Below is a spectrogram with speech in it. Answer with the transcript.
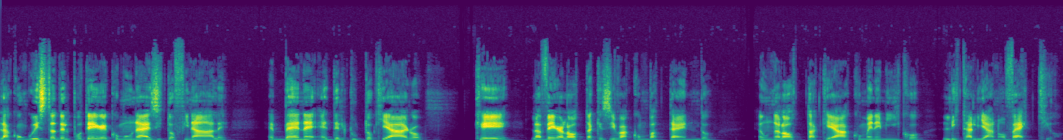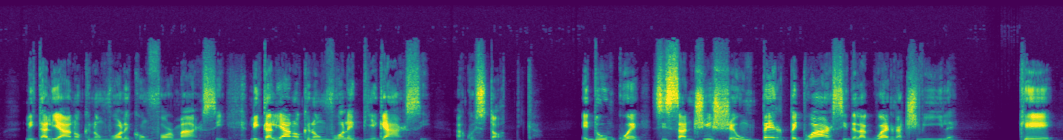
la conquista del potere come un esito finale, ebbene è del tutto chiaro che la vera lotta che si va combattendo è una lotta che ha come nemico l'italiano vecchio, l'italiano che non vuole conformarsi, l'italiano che non vuole piegarsi a quest'ottica. E dunque si sancisce un perpetuarsi della guerra civile che,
